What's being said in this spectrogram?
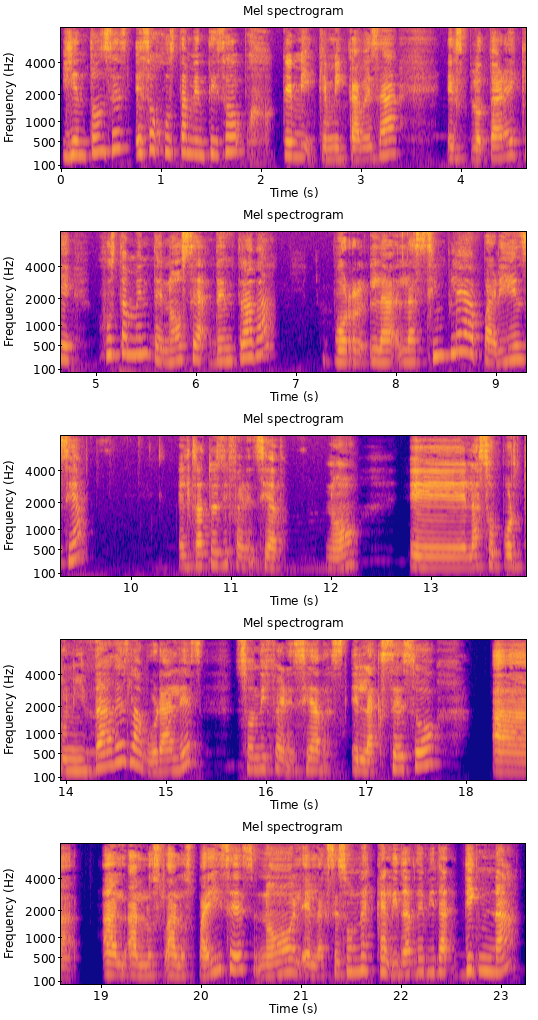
Y entonces eso justamente hizo que mi, que mi cabeza explotara y que justamente, ¿no? O sea, de entrada, por la, la simple apariencia, el trato es diferenciado, ¿no? Eh, las oportunidades laborales son diferenciadas. El acceso a, los, a los, países, ¿no? El, acceso a una calidad de vida digna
